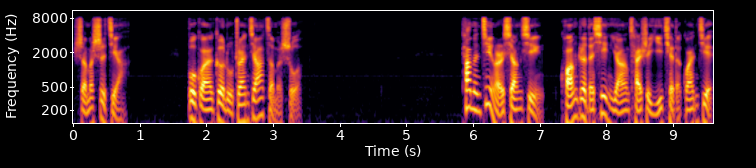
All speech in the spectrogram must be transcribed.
什么是假，不管各路专家怎么说。他们进而相信，狂热的信仰才是一切的关键。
